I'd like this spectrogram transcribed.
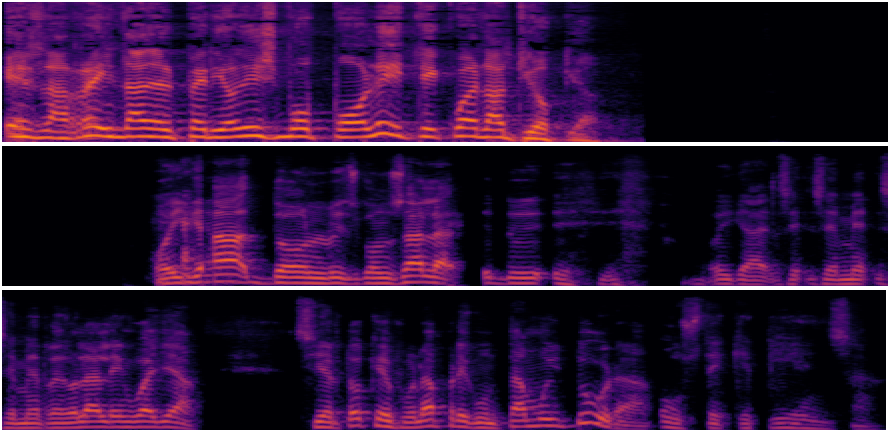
es la reina del periodismo político en Antioquia. Oiga, don Luis González, oiga, se, me, se me enredó la lengua ya. ¿Cierto que fue una pregunta muy dura? ¿O usted qué piensa?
